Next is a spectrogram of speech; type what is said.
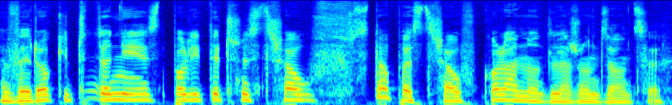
wyrok i czy to nie jest polityczny strzał w stopę, strzał w kolano dla rządzących?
